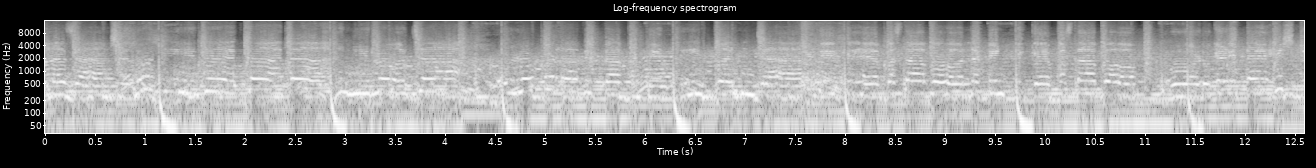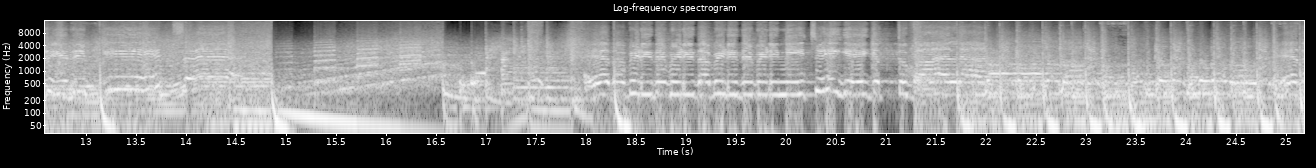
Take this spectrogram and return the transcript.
రాజా చలో నీ దేఖా रोजा उड़ो बड़ा बिता बने नी पंजा टिके बस्तावो नटिन टिके बस्तावो ओडु गणिते हिस्ट्री रिपीट्स ಏದ ಬಿಡಿದೆ ಬಿಡಿದ ಬಿಡಿದೆ ಬಿಡಿ ನೀಚೆಗೆ ಎತ್ತು ಬಾಲ ಏದ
